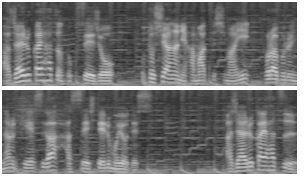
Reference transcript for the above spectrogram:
アジャイル開発の特性上落とし穴にはまってしまいトラブルになるケースが発生している模様です。アジャイル開発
